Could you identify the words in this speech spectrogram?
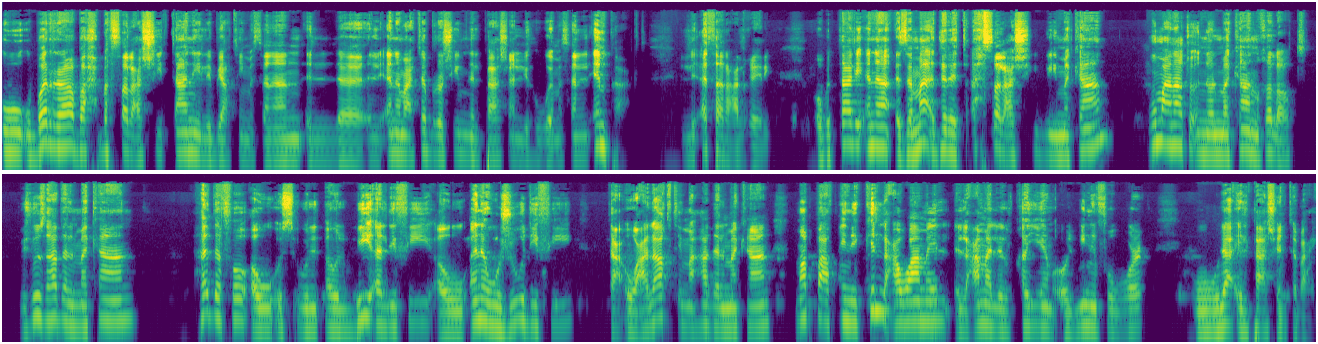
وبرا بحصل على الشيء الثاني اللي بيعطيه مثلا اللي أنا معتبره شيء من ال passion اللي هو مثلا ال impact اللي أثر على غيري. وبالتالي أنا إذا ما قدرت أحصل على شيء بمكان مو معناته إنه المكان غلط بجوز هذا المكان هدفه أو أو البيئة اللي فيه أو أنا وجودي فيه وعلاقتي مع هذا المكان ما بتعطيني كل عوامل العمل القيم أو ال meaningful work ولاقي ال passion تبعي.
